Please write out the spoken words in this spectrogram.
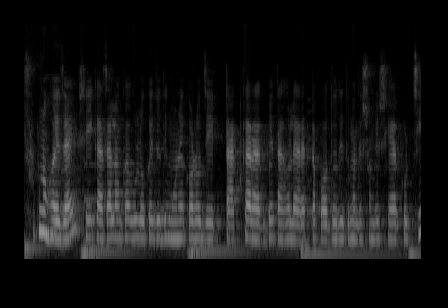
শুকনো হয়ে যায়, সেই কাঁচা লঙ্কাগুলোকে যদি মনে করো যে টাটকা রাখবে, তাহলে আরেকটা পদ্ধতি তোমাদের সঙ্গে শেয়ার করছি।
